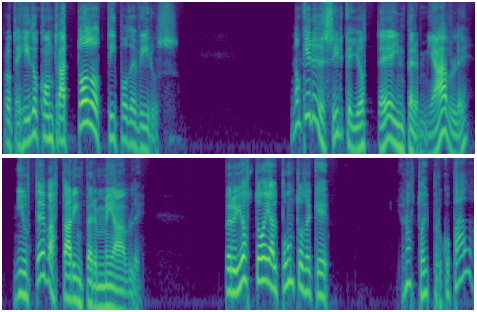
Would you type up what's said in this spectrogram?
protegido contra todo tipo de virus. No quiere decir que yo esté impermeable, ni usted va a estar impermeable. Pero yo estoy al punto de que yo no estoy preocupado.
